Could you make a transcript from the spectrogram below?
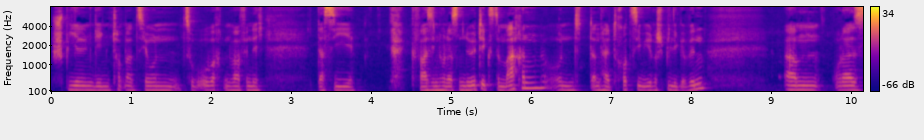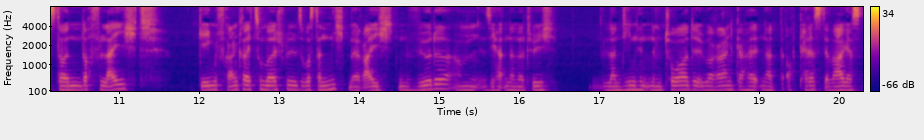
Spielen gegen Top-Nationen zu beobachten war, finde ich, dass sie quasi nur das Nötigste machen und dann halt trotzdem ihre Spiele gewinnen. Ähm, oder es dann doch vielleicht gegen Frankreich zum Beispiel sowas dann nicht mehr reichen würde. Ähm, sie hatten dann natürlich Landin hinten im Tor, der überragend gehalten hat, auch Perez de Vargas.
